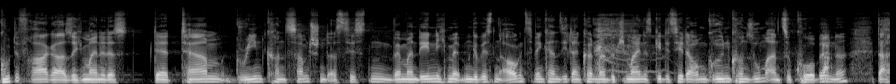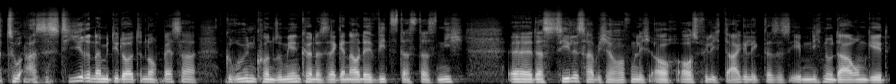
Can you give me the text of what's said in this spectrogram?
gute Frage. Also ich meine, das der Term Green Consumption Assistant, wenn man den nicht mit einem gewissen Augenzwinkern sieht, dann könnte man wirklich meinen, es geht jetzt hier darum, grünen Konsum anzukurbeln, ja. ne? dazu assistieren, damit die Leute noch besser grün konsumieren können. Das ist ja genau der Witz, dass das nicht äh, das Ziel ist, habe ich ja hoffentlich auch ausführlich dargelegt, dass es eben nicht nur darum geht,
